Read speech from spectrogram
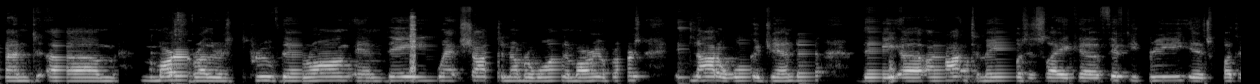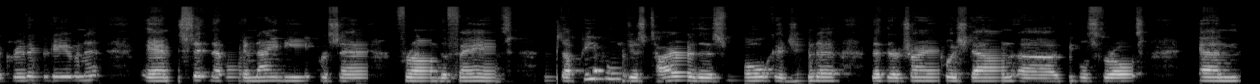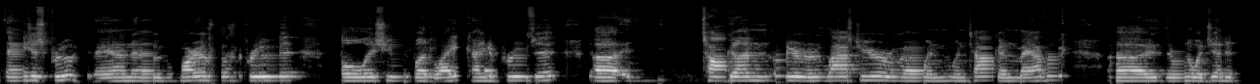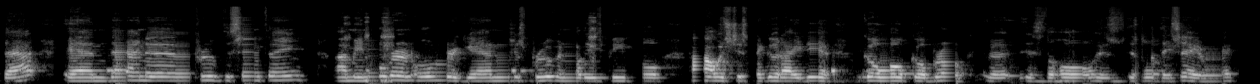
And um, Mario Brothers proved them wrong, and they went shot to number one. The Mario Brothers is not a woke agenda. They uh, on Rotten Tomatoes, it's like uh, 53 is what the critics are giving it, and sitting at like a 98 percent from the fans. So people just tired of this woke agenda that they're trying to push down uh, people's throats, and and he just proved it, man. Uh, Mario Brothers proved it. The whole issue with Bud Light kind of proves it. Uh, Top Gun earlier last year uh, when when Top Gun Maverick, uh, there was no agenda to that, and that kind of proved the same thing. I mean, over and over again, just proving all these people how it's just a good idea. Go woke, go broke uh, is the whole is is what they say, right?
